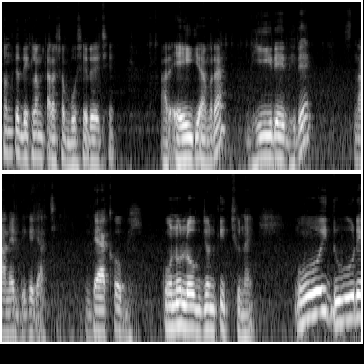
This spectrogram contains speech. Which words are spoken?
সন্তকে দেখলাম, তারা সব বসে রয়েছে। আর এই যে আমরা ধীরে ধীরে স্নানের দিকে যাচ্ছি। দেখো কোনো লোকজন কিচ্ছু নাই। ওই দূরে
